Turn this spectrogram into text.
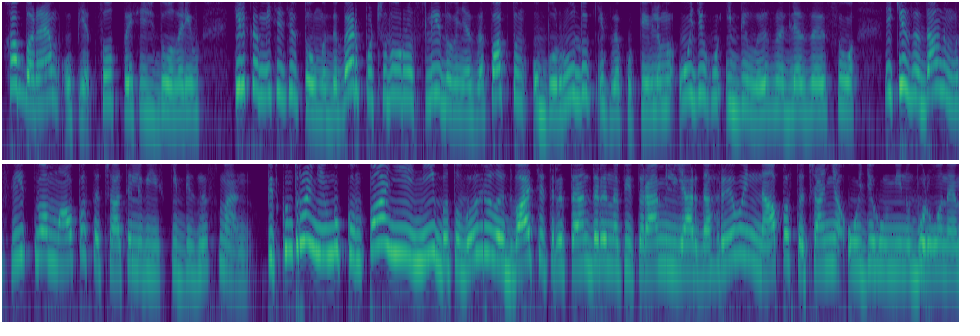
хабарем у 500 тисяч доларів. Кілька місяців тому ДБР почало розслідування за фактом оборудок із закупівлями одягу і білизни для ЗСУ, які, за даними слідства, мав постачати львівський бізнесмен. Підконтрольні йому компанії нібито виграли 23 тендери на півтора мільярда гривень на постачання одягу Міноборони.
